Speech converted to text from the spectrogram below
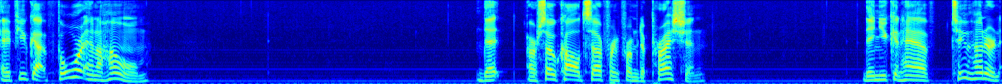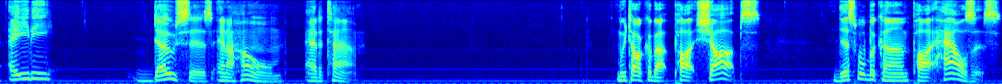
if you've got four in a home that are so-called suffering from depression, then you can have 280 doses in a home at a time. We talk about pot shops this will become pot houses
